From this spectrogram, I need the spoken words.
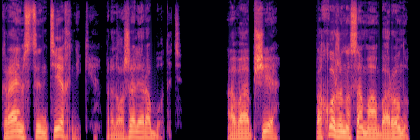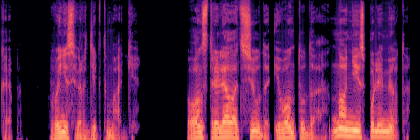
Крайм-сцен техники продолжали работать. А вообще, похоже на самооборону, Кэп, вынес вердикт Магги. Он стрелял отсюда и вон туда, но не из пулемета.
